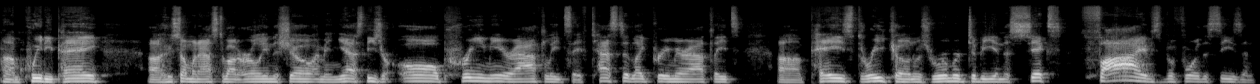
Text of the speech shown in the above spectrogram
Um, Kwity Paye, uh, who someone asked about early in the show. I mean, yes, these are all premier athletes. They've tested like premier athletes. Uh, Paye's three cone was rumored to be in the six fives before the season,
